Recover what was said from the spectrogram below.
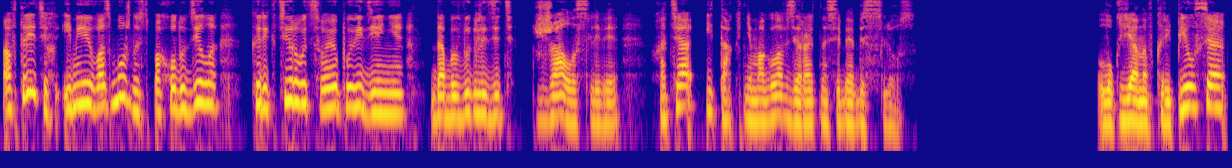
а в-третьих, имею возможность по ходу дела корректировать свое поведение, дабы выглядеть жалостливее — хотя и так не могла взирать на себя без слез. Лукьянов крепился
